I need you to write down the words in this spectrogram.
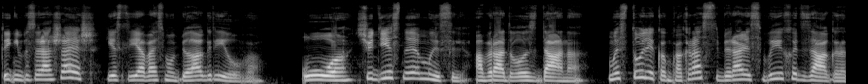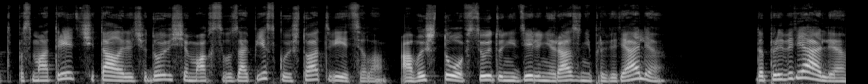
Ты не возражаешь, если я возьму белогривого? О, чудесная мысль, обрадовалась Дана. Мы с Толиком как раз собирались выехать за город, посмотреть, читала ли чудовище Максову записку и что ответила. А вы что, всю эту неделю ни разу не проверяли? Да проверяли,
